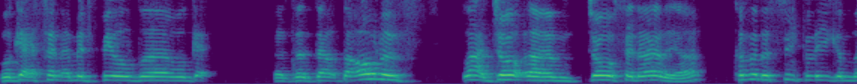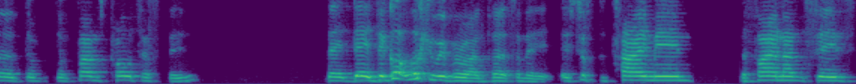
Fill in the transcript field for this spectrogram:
We'll get a centre midfielder. We'll get the, the, the, the owners, like Joe, um, Joe said earlier, because of the Super League and the, the, the, fans protesting, they, they, they got lucky with Varane personally. It's just the timing, the finances.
